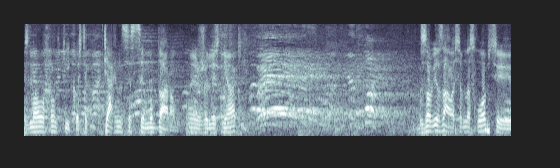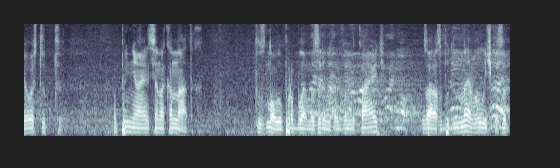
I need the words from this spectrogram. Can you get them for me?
Знову фронт-кік. Ось так тягнеться з цим ударом. Ну Желізняк. Зав'язалися в нас хлопці, і ось тут опиняються на канатах. Тут знову проблеми з рингом виникають. Зараз буде невеличка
